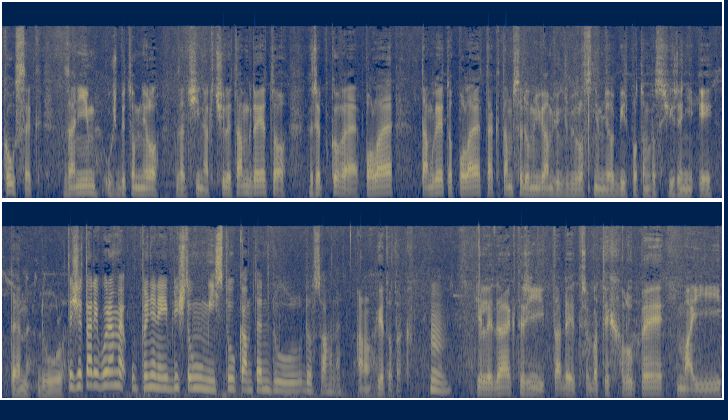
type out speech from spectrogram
kousek za ním už by to mělo začínat, čili tam, kde je to řepkové pole, tam, kde je to pole, tak tam se domnívám, že už by vlastně měl být potom rozšíření i ten důl. Takže tady budeme úplně nejblíž tomu místu, kam ten důl dosáhne. Ano, je to tak. Hmm. Ti lidé, kteří tady třeba ty chalupy mají,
